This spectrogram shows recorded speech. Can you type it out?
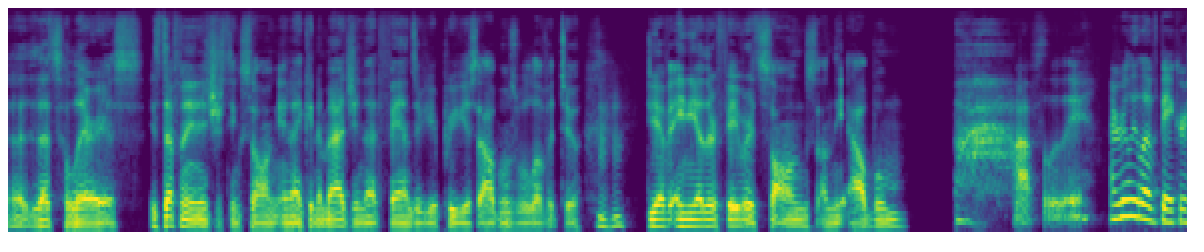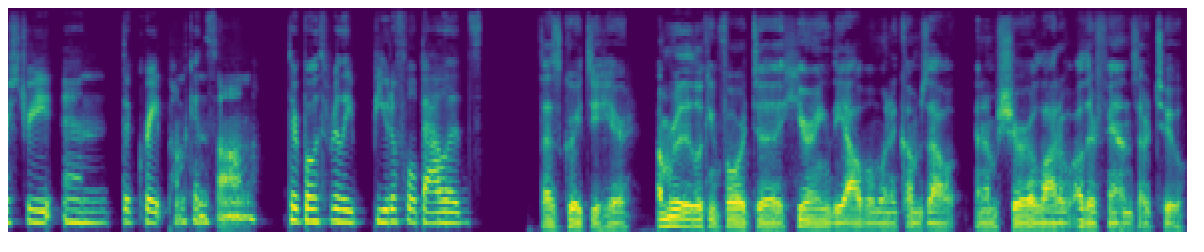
Uh, that's hilarious. It's definitely an interesting song, and I can imagine that fans of your previous albums will love it too. Mm-hmm. Do you have any other favorite songs on the album? Absolutely. I really love Baker Street and the Great Pumpkin song. They're both really beautiful ballads. That's great to hear. I'm really looking forward to hearing the album when it comes out, and I'm sure a lot of other fans are too.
